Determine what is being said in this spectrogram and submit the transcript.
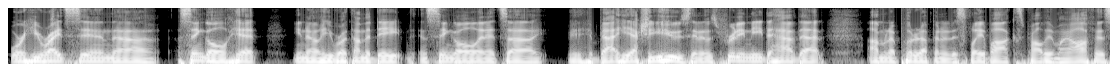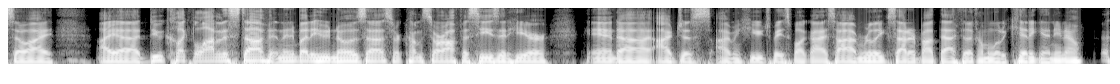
where he writes in uh, a single hit. You know, he wrote down the date and single, and it's uh, a bat he actually used, and it was pretty neat to have that. I'm gonna put it up in a display box, probably in my office. So I, I uh, do collect a lot of this stuff, and anybody who knows us or comes to our office sees it here. And uh, I just, I'm a huge baseball guy, so I'm really excited about that. I feel like I'm a little kid again, you know.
